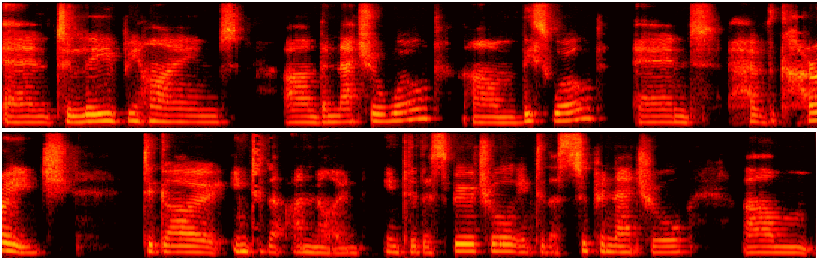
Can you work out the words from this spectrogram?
and to leave behind um, the natural world, um, this world, and have the courage to go into the unknown, into the spiritual, into the supernatural, um,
